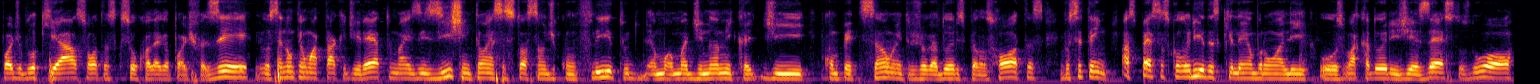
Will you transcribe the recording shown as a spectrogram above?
pode bloquear as rotas que seu colega pode fazer. Você não tem um ataque direto, mas existe então essa situação de conflito, uma, uma dinâmica de competição entre os jogadores pelas rotas. Você tem as peças coloridas que lembram ali os marcadores de exércitos do War.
